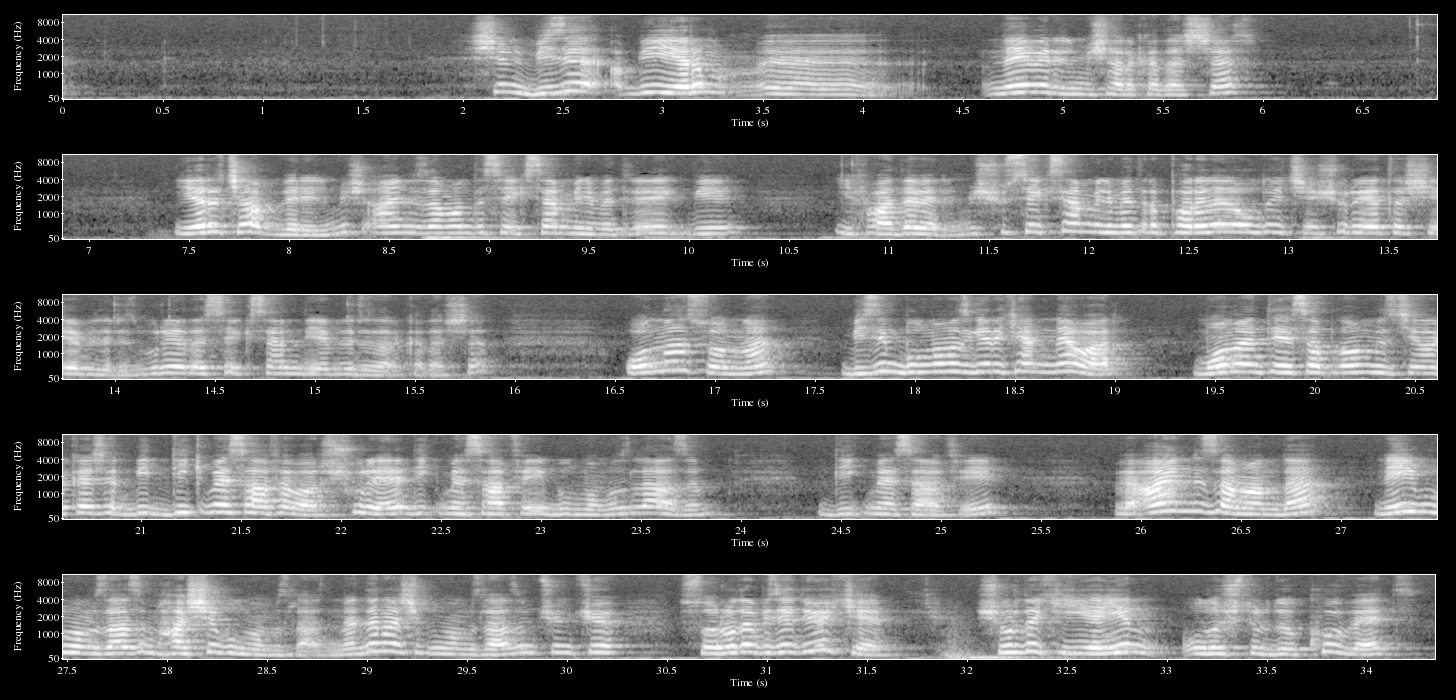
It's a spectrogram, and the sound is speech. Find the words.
şimdi bize bir yarım e, ne verilmiş arkadaşlar? Yarı çap verilmiş. Aynı zamanda 80 milimetrelik bir ifade verilmiş. Şu 80 mm paralel olduğu için şuraya taşıyabiliriz. Buraya da 80 diyebiliriz arkadaşlar. Ondan sonra bizim bulmamız gereken ne var? Momenti hesaplamamız için arkadaşlar bir dik mesafe var. Şuraya dik mesafeyi bulmamız lazım. Dik mesafeyi. Ve aynı zamanda neyi bulmamız lazım? Haşı bulmamız lazım. Neden haşı bulmamız lazım? Çünkü soruda bize diyor ki şuradaki yayın oluşturduğu kuvvet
